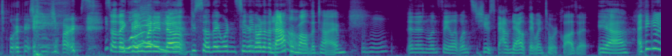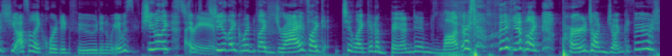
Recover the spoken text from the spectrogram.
store it in jars. so like they wouldn't know, so they wouldn't see So her go to the wouldn't bathroom all the time. hmm And then once they like once she was found out, they went to her closet. Yeah, I think it was she also like hoarded food, and it was she would like Extreme. she like would like drive like to like an abandoned lot or something and like purge on junk food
